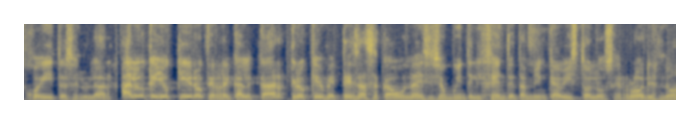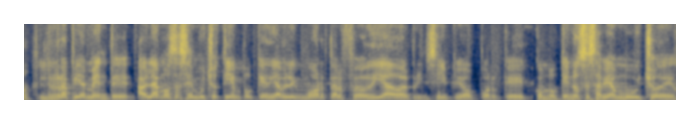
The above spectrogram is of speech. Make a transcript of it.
jueguito de celular. Algo que yo quiero recalcar, creo que Bethesda ha sacado una decisión muy inteligente también que ha visto los errores, ¿no? Rápidamente, hablamos hace mucho tiempo que Diablo Immortal fue odiado al principio porque como que no se sabía mucho de,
